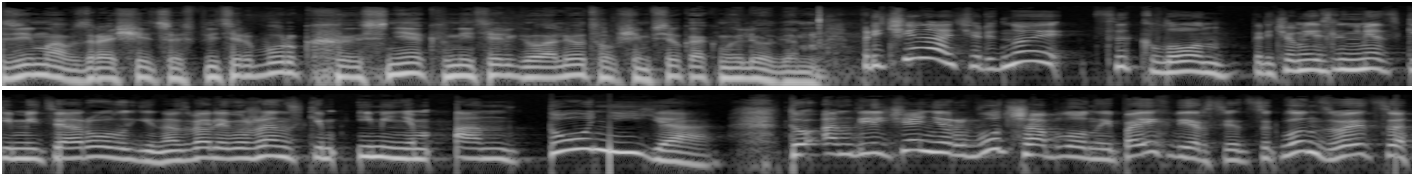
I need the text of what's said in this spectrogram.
Зима возвращается в Петербург. Снег, метель, гололед, в общем, все как мы любим. Причина очередной циклон. Причем, если немецкие метеорологи назвали его женским именем Антония, то англичане рвут шаблоны, и по их версии циклон называется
